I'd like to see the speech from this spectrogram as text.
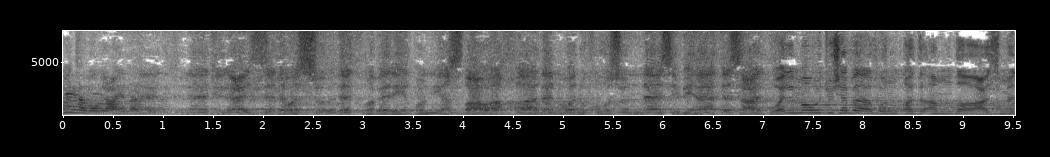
Dina, vallahi, lazi. تناجي العزة والسؤدد وبريق يصدع أخاذا ونفوس الناس بها تسعد. والموج شباب قد أمضى عزما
